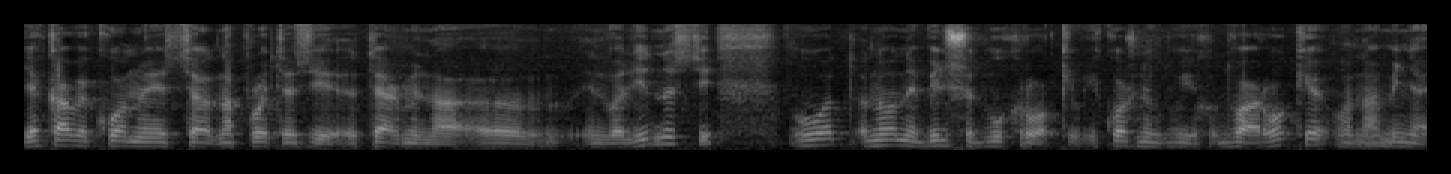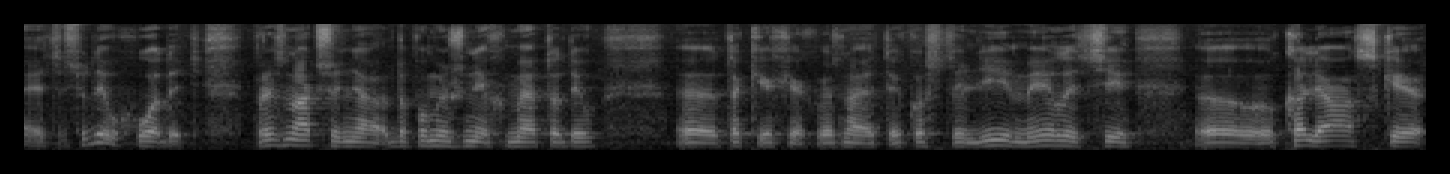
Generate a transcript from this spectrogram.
яка виконується на протязі терміна е, інвалідності, от, но не більше двох років. І кожних два роки вона міняється. Сюди входить призначення допоміжних методів таких, як ви знаєте, костелі, милиці, е, коляски. Е,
